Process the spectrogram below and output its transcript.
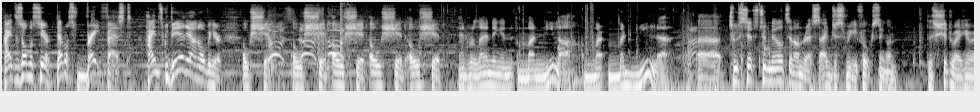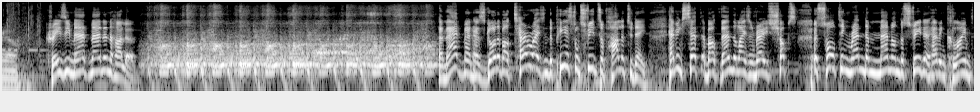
Heinz is almost here. That was very fast. Heinz Guderian over here. Oh shit. Oh shit. Oh shit. Oh shit. Oh shit. And we're landing in Manila. Ma Manila. Uh, two sips, two minutes, and unrest. I'm just really focusing on this shit right here now. Crazy madman in Halle. A madman has gone about terrorizing the peaceful streets of Halle today, having set about vandalizing various shops, assaulting random men on the street, and having climbed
